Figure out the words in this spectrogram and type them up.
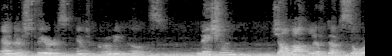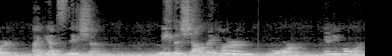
and their spears into pruning hooks. Nation shall not lift up sword against nation, neither shall they learn war anymore.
